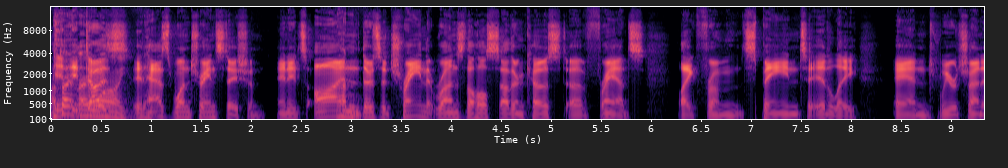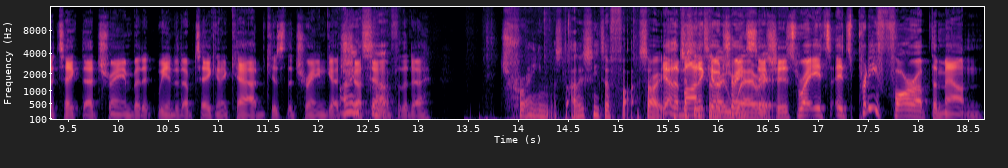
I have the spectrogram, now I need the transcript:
I it, it does. Why. It has one train station, and it's on. Um, there's a train that runs the whole southern coast of France like from Spain to Italy. And we were trying to take that train, but it, we ended up taking a cab because the train got I shut down for the day. Train. I just need to find. Sorry. Yeah, the Monaco train station. It... It's right. It's it's pretty far up the mountain,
